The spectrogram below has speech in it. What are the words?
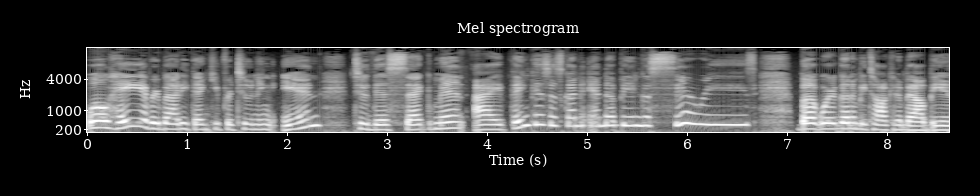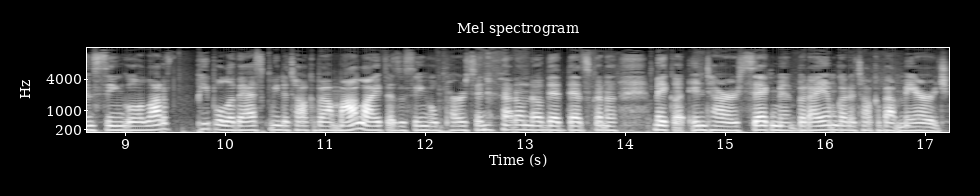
Well, hey everybody, thank you for tuning in to this segment. I think this is going to end up being a series, but we're going to be talking about being single. A lot of people have asked me to talk about my life as a single person. I don't know that that's going to make an entire segment, but I am going to talk about marriage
